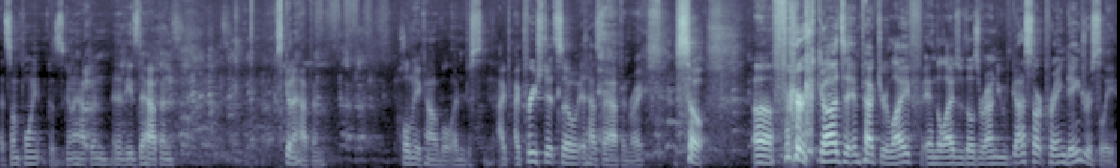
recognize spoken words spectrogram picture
at some point because it's going to happen and it needs to happen. it's going to happen. Hold me accountable. I'm just, I, I preached it, so it has to happen, right? So, uh, for God to impact your life and the lives of those around you, you've got to start praying dangerously.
